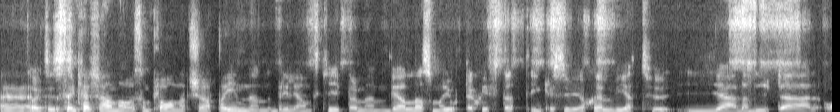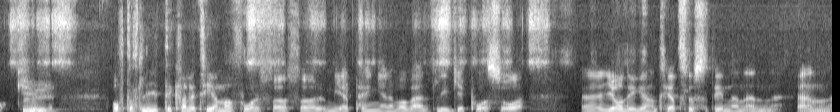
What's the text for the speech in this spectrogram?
Eh, sen kanske han har som plan att köpa in en briljant keeper, men vi alla som har gjort det skiftet, inklusive jag själv, vet hur jävla dyrt det är och Mm. hur oftast lite kvalitet man får för, för mer pengar än vad värdet ligger på. Så eh, jag hade ju garanterat slussat in en, en, en,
